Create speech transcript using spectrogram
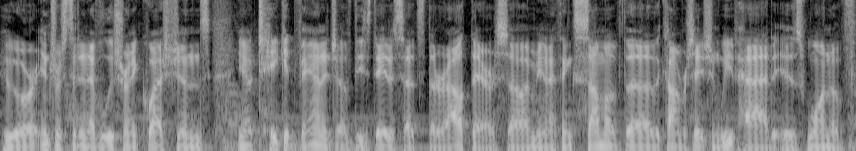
who are interested in evolutionary questions, you know, take advantage of these data sets that are out there. So, I mean, I think some of the the conversation we've had is one of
